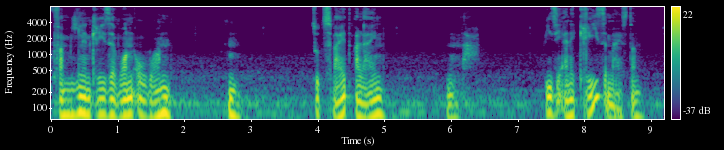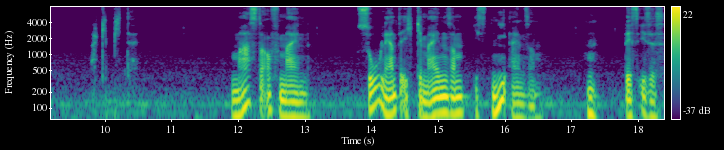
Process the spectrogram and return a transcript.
Familienkrise 101. Hm. Zu zweit allein? Na. Wie sie eine Krise meistern? Na, bitte. Master of Mine. So lernte ich gemeinsam ist nie einsam. Hm, das ist es.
